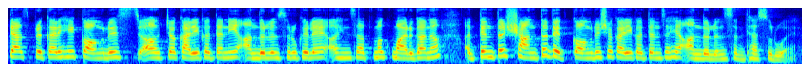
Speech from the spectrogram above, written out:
त्याच प्रकारे हे काँग्रेसच्या कार्यकर्त्यांनी आंदोलन सुरू केलं आहे अहिंसात्मक मार्गानं अत्यंत शांततेत काँग्रेसच्या कार्यकर्त्यांचं हे आंदोलन सध्या सुरू आहे.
